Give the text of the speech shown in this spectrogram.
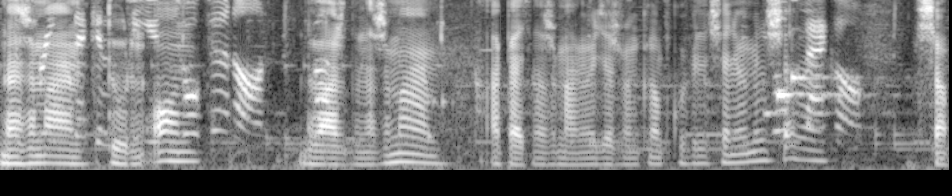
Нажимаем 3 seconds turn on. Дважды нажимаем. Опять нажимаем и удерживаем кнопку увеличения и уменьшения. Все.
